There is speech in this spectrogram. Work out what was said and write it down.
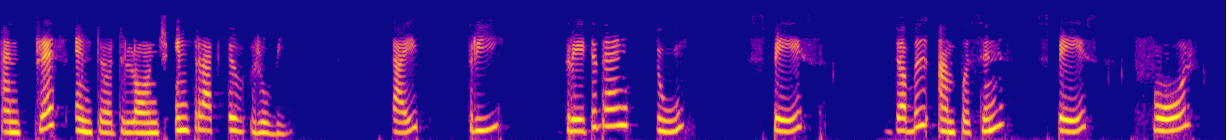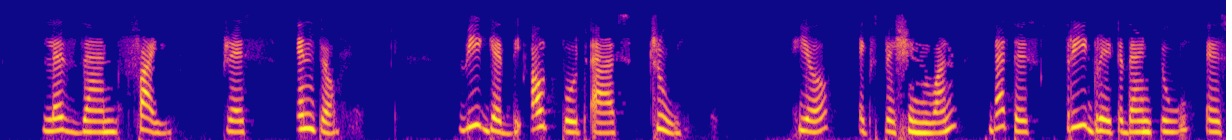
and press enter to launch interactive Ruby. Type 3 greater than 2 space double ampersand space 4 less than 5. Press enter. We get the output as true. Here expression 1 that is 3 greater than 2 is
